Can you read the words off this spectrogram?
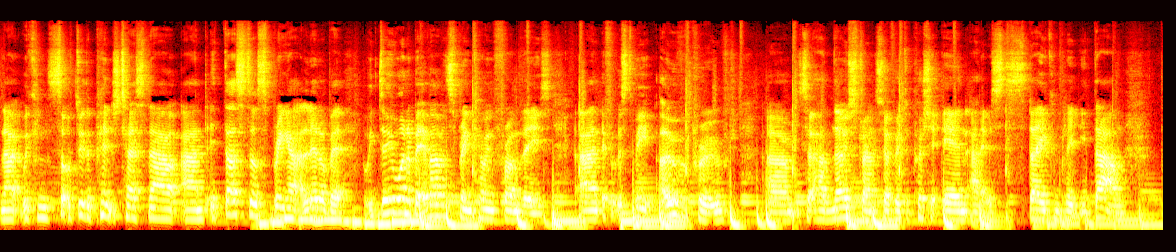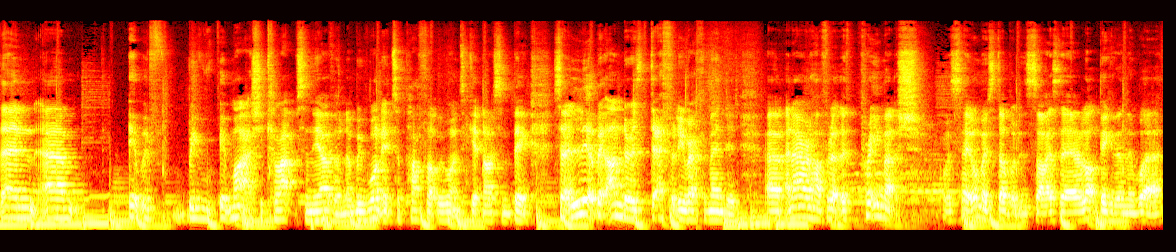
Now we can sort of do the pinch test now and it does still spring out a little bit, but we do want a bit of oven spring coming from these. And if it was to be overproofed, um, so it had no strength, so if we were to push it in and it was to stay completely down, then um, it would it might actually collapse in the oven and we want it to puff up, we want it to get nice and big. So a little bit under is definitely recommended. Uh, an hour and a half, look, they've pretty much, I would say almost doubled in size. They're a lot bigger than they were.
